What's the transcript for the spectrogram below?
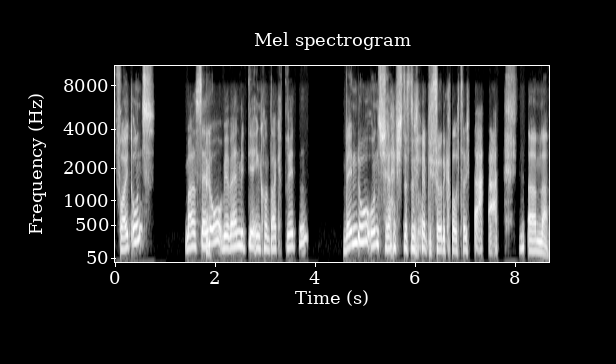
freut uns, Marcelo. Ja. Wir werden mit dir in Kontakt treten, wenn du uns schreibst, dass du die Episode gekocht hast. ähm, na.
